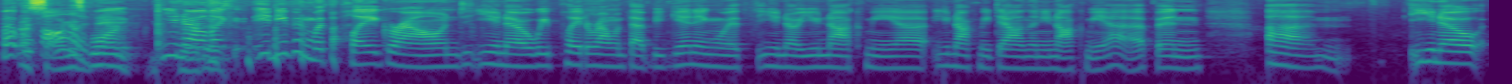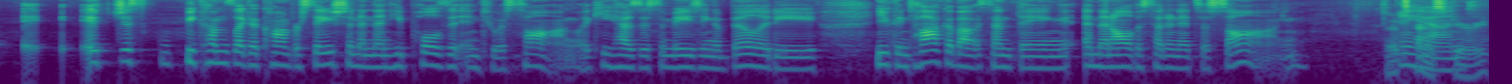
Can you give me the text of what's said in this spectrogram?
But with song all is of born. it, you know, like and even with playground, you know, we played around with that beginning with, you know, you knock me up, you knock me down, then you knock me up, and um, you know, it, it just becomes like a conversation, and then he pulls it into a song. Like he has this amazing ability. You can talk about something, and then all of a sudden it's a song. That's kind of scary.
